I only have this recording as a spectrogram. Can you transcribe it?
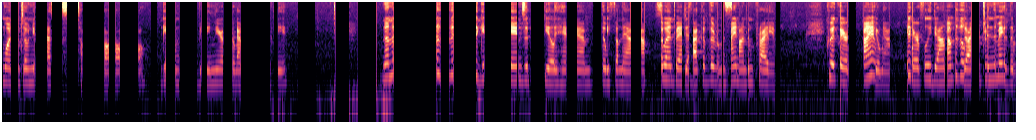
want to near us tall. The game would be nearly empty. None of the games appealed to him, though he felt now. So went back to the back of the room and signed on to pride Quickly, giant now, carefully down to the giant in the midst of them.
